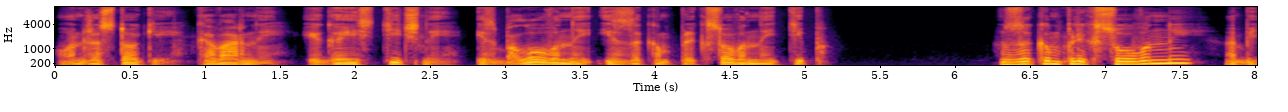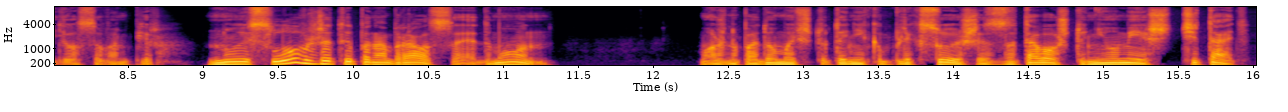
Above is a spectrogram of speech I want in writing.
«Он жестокий, коварный, эгоистичный, избалованный и закомплексованный тип». «Закомплексованный?» — обиделся вампир. «Ну и слов же ты понабрался, Эдмон. Можно подумать, что ты не комплексуешь из-за того, что не умеешь читать.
